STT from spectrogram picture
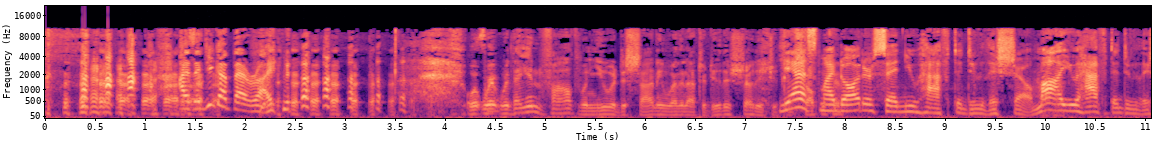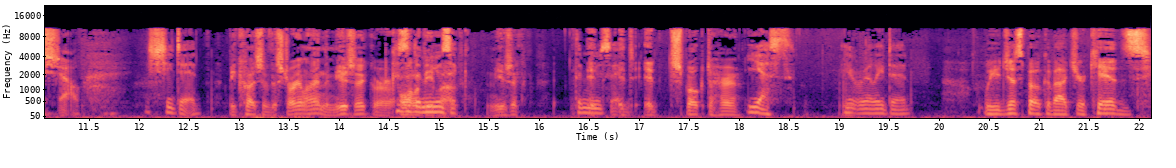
I said, You got that right. Were, were, were they involved when you were deciding whether or not to do this show? Did you? yes, my them? daughter said, You have to do this show. Ma, uh-huh. you have to do this show. She did. because of the storyline, the music, or Because all of the the music. above? Music. The It- music. It, it, spoke to her. Yes, it really did. We just spoke about your kids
